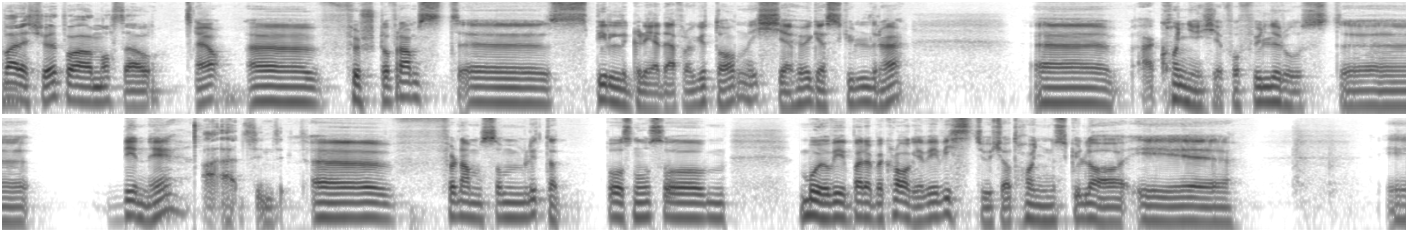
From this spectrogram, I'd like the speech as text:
bare kjør på. Masse, jeg òg. ja, uh, først og fremst uh, spillglede fra guttene, ikke høye skuldre. Eh, jeg kan ikke få fullrost uh, Binni. Nei, det er sinnssykt. Eh, for dem som lytter på oss nå, så må jo vi bare beklage. Vi visste jo ikke at han skulle i i,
